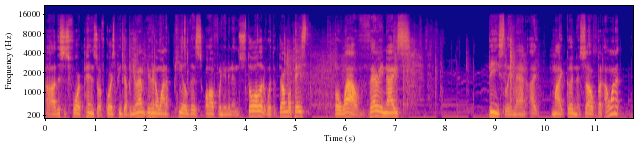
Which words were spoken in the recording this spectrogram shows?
Uh, this is four pins, so of course PWM. You're gonna wanna peel this off when you're gonna install it with the thermal paste. But wow, very nice. Beastly, man. I My goodness. So, but I want to,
